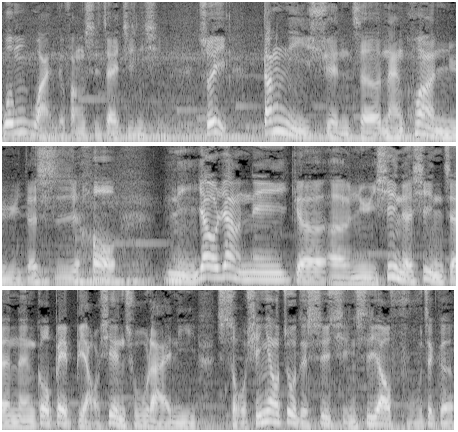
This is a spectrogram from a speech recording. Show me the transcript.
温婉的方式在进行。所以，当你选择男跨女的时候，你要让那一个呃女性的性征能够被表现出来，你首先要做的事情是要服这个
